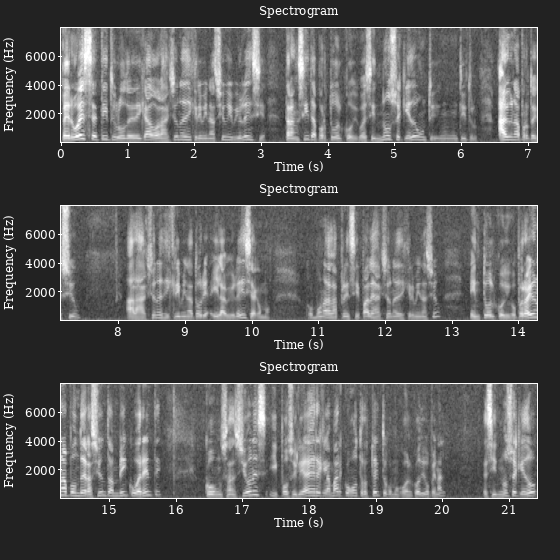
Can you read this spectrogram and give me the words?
Pero ese título dedicado a las acciones de discriminación y violencia transita por todo el código, es decir, no se quedó un, un título. Hay una protección a las acciones discriminatorias y la violencia como, como una de las principales acciones de discriminación en todo el código. Pero hay una ponderación también coherente con sanciones y posibilidades de reclamar con otros textos, como con el Código Penal. Es decir, no se quedó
